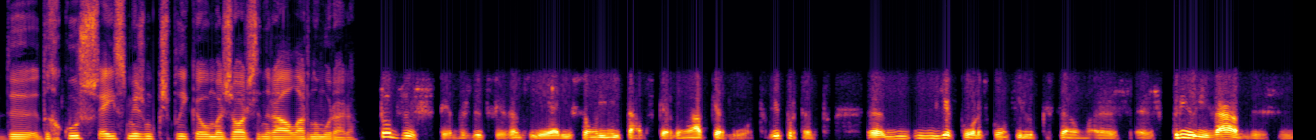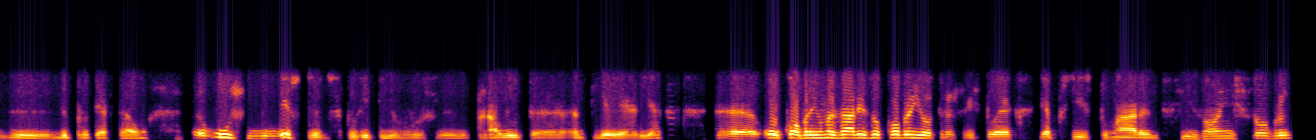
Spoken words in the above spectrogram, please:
de, de, recursos. É isso mesmo que explica o Major-General Arno Moreira todos os sistemas de defesa antiaéreo são limitados, quer de um lado, quer do outro. E, portanto, eh, de acordo com aquilo que são as, as prioridades de, de proteção, eh, os, estes dispositivos eh, para a luta antiaérea ou cobrem umas áreas ou cobrem outras. Isto é, é preciso tomar decisões sobre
